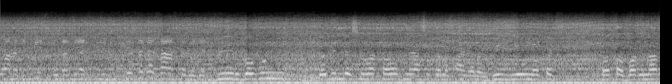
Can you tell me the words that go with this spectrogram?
कोणाची तीस फुटाची असली मग त्याचं कसं असतं बजेट वीर बघून बदलल्याशिवाय कळत नाही असं त्याला सांगायला वीर येऊन आता स्वतः बघणार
